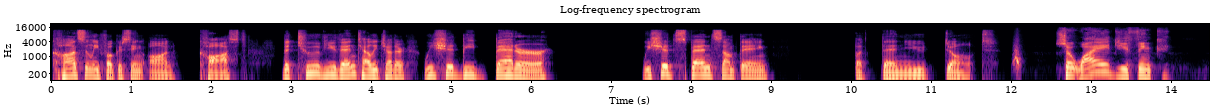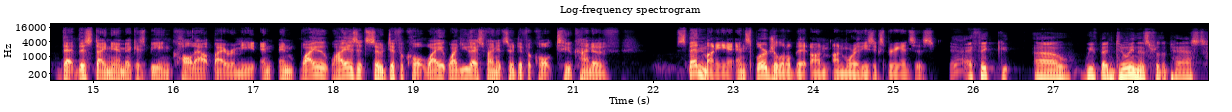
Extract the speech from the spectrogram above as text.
constantly focusing on cost. The two of you then tell each other, we should be better. We should spend something, but then you don't. So, why do you think that this dynamic is being called out by Ramit and and why why is it so difficult? Why why do you guys find it so difficult to kind of spend money and splurge a little bit on on more of these experiences? Yeah, I think uh, we've been doing this for the past,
